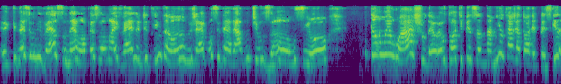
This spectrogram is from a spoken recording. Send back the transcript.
é, que nesse universo, né, uma pessoa mais velha de 30 anos já é considerado um tiozão, um senhor. Então, eu acho, eu estou aqui pensando na minha trajetória de pesquisa,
